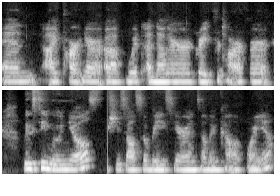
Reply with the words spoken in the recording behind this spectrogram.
and I partner up with another great photographer, Lucy Munoz. She's also based here in Southern California.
